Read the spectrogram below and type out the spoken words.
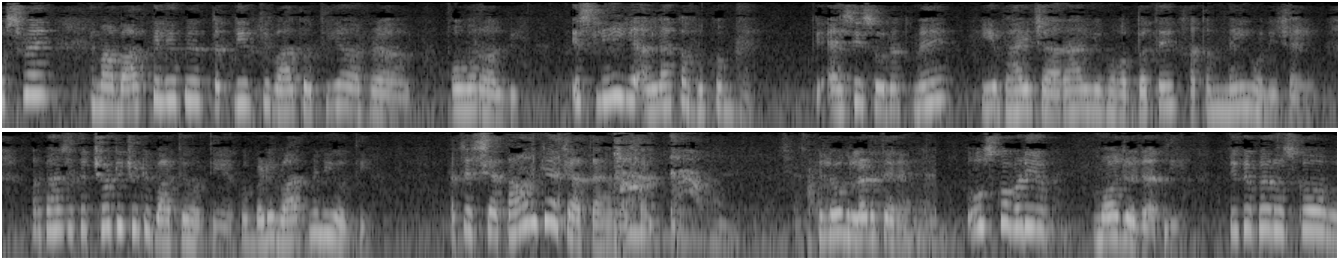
اس میں ماں باپ کے لیے بھی تکلیف کی بات ہوتی ہے اور اوور آل بھی۔ اس لیے یہ اللہ کا حکم ہے۔ کہ ایسی صورت میں یہ بھائی چارہ، یہ محبتیں ختم نہیں ہونی چاہیے۔ اور بعض اوقات چھوٹی چھوٹی باتیں ہوتی ہیں، کوئی بڑی بات میں نہیں ہوتی۔ اچھا شیطان کیا چاہتا ہے ہمیشہ؟ کہ لوگ لڑتے رہے اس کو بڑی موج ہو جاتی ہے۔ کیونکہ پھر اس کو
